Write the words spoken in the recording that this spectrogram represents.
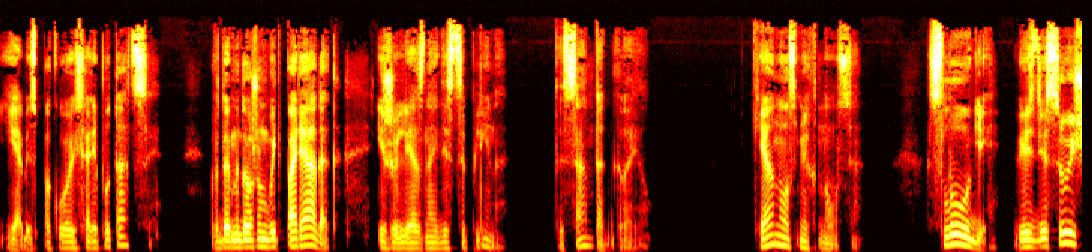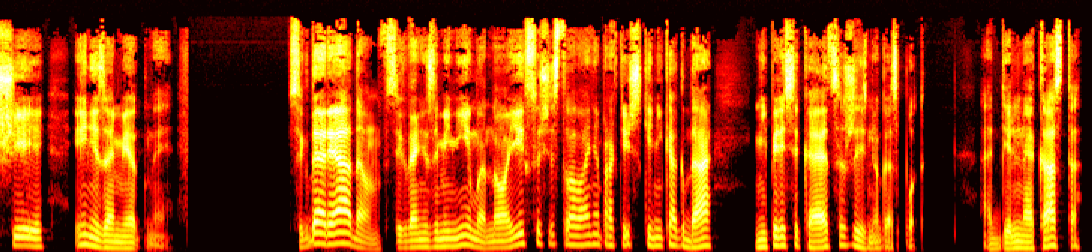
Я беспокоюсь о репутации. В доме должен быть порядок и железная дисциплина. Ты сам так говорил. Киану усмехнулся. Слуги, вездесущие и незаметные. Всегда рядом, всегда незаменимы, но их существование практически никогда не пересекается с жизнью господ. Отдельная каста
